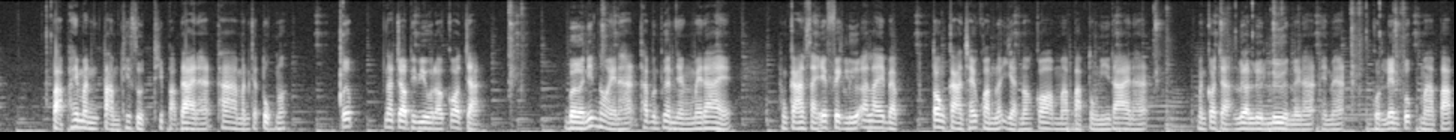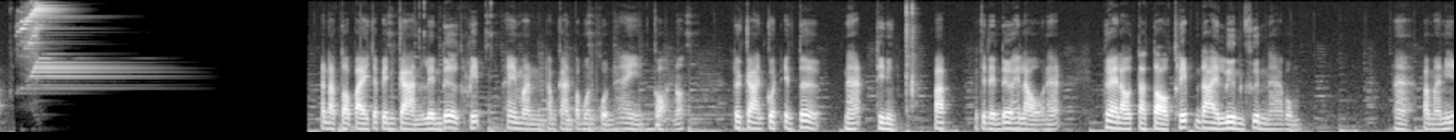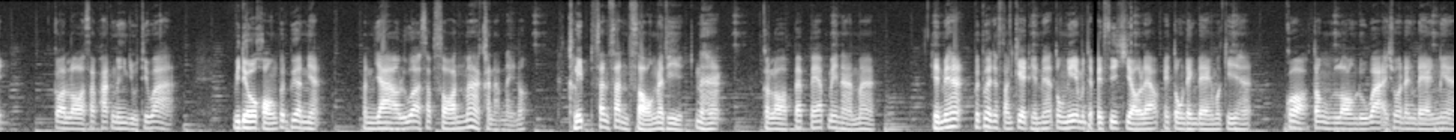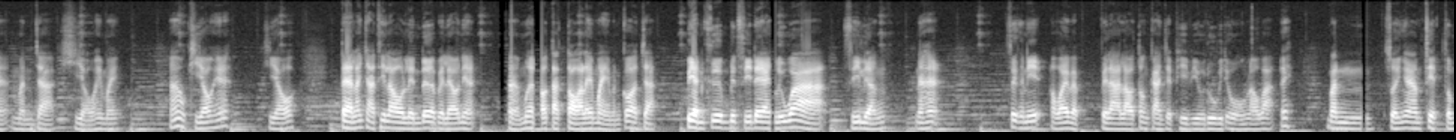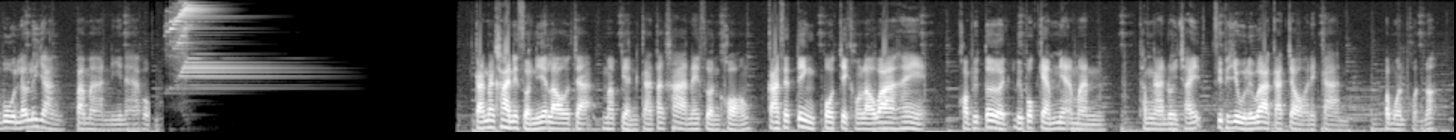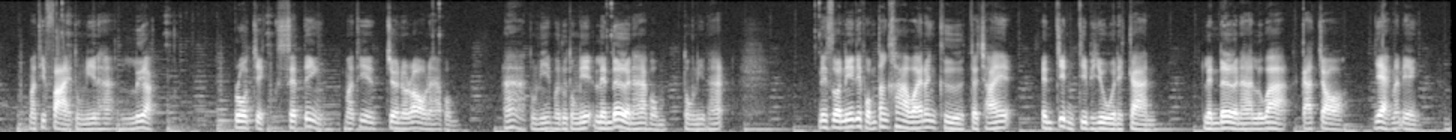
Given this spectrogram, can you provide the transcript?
ปรับให้มันต่ำที่สุดที่ปรับได้นะฮะ ถ้ามันกระตุกเนาะปุ๊บ หน้าจอพรีวิวเราก็จะเบอร์นิดหน่อยนะฮะ ถ้าเพื่อนๆยังไม่ได้ทำการใส่เอฟเฟกต์หรืออะไรแบบต้องการใช้ความละเอียดเนาะก็มาปรับตรงนี้ได้นะฮะ มันก็จะเลื่อนลื่นๆเลยนะเห็นไหมฮะ กดเล่นปุ๊บมาปั๊บอันดับต่อไปจะเป็นการเรนเดอร์คลิปให้มันทำการประมวลผลให้ก่อนเนาะโดยการกด enter นะฮะทีหนึ่งปั๊บมันจะเรนเดอร์ให้เรานะฮะ เพื่อให้เราตัดต่อคลิปได้ลื่นขึ้นนะครับผม อ่า ประมาณนี้ก็รอสักพักหนึ่งอยู่ที่ว่าวิดีโอของเพื่อนๆเนี่ย มันยาวหรือว่าซับซ้อนมากขนาดไหนเนาะคลิปสั้นๆ 2 นาทีนะฮะ ก็รอแป๊บๆ ไม่นานมาก เห็นไหมฮะ เพื่อนๆ จะสังเกตเห็นไหมฮะ ตรงนี้มันจะเป็นสีเขียวแล้วไอ้ตรงแดงๆ เมื่อกี้ฮะ ก็ต้องลองดูว่าไอ้ช่วงแดงๆ เนี่ย มันจะเขียวให้ไหมอ้าวเขียวแฮะ เขียว แต่หลังจากที่เราเรนเดอร์ไปแล้วเนี่ยเมื่อเราตัดต่ออะไรใหม่ มันก็จะเปลี่ยนคือเป็นสีแดงหรือว่าสีเหลืองนะฮะ ซึ่งอันนี้เอาไว้แบบเวลาเราต้องการจะพรีวิวดูวิดีโอของเราว่า เอ้ย มันสวยงามเสร็จสมบูรณ์แล้วหรือยังประมาณนี้นะครับผม การตั้งค่าในส่วนนี้เราจะมาเปลี่ยนการตั้งค่าในส่วนของการเซตติ้งโปรเจกต์ของเราว่าให้คอมพิวเตอร์หรือโปรแกรมเนี่ยมัน ทำงานโดยใช้ CPU หรือว่าการ์ดจอในการประมวลผลเนาะมาที่ไฟล์ตรงนี้นะฮะ เลือก Project Setting มาที่ General นะครับผมอ่าตรงนี้มาดูตรงนี้ Render นะครับผมตรงนี้นะฮะ ในส่วนนี้ที่ผมตั้งค่าไว้นั่นคือจะใช้ Engine GPU ในการ Render นะหรือว่าการ์ดจอแยกนั่นเอง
